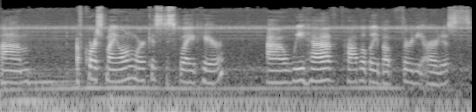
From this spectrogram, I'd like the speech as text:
Um, of course, my own work is displayed here. Uh, we have probably about 30 artists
